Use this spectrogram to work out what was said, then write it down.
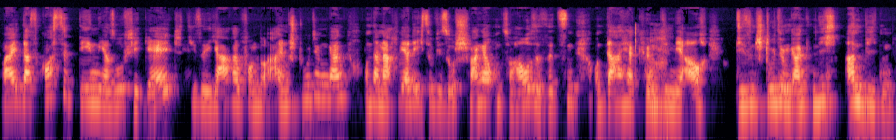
weil das kostet denen ja so viel Geld, diese Jahre von dualem Studiengang. Und danach werde ich sowieso schwanger und zu Hause sitzen. Und daher können sie mir auch diesen Studiengang nicht anbieten.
